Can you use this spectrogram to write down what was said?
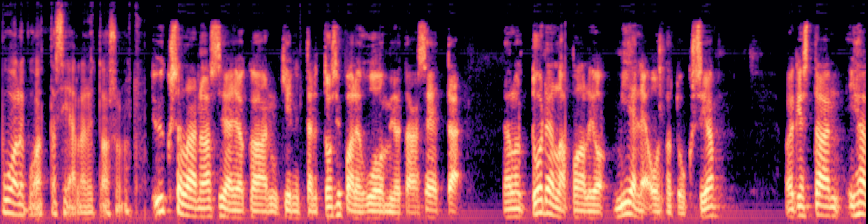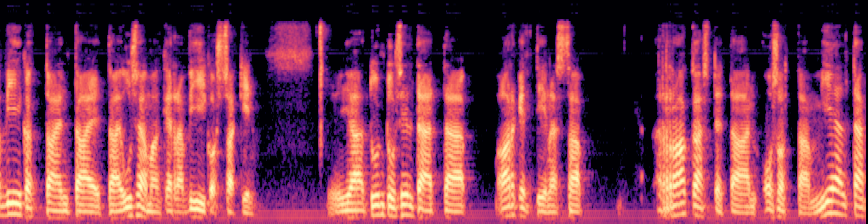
puoli vuotta siellä nyt asunut? Yksi sellainen asia, joka on kiinnittänyt tosi paljon huomiota on se, että täällä on todella paljon mielenosoituksia, oikeastaan ihan viikoittain tai, tai useamman kerran viikossakin. Ja tuntuu siltä, että Argentiinassa rakastetaan osoittaa mieltä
